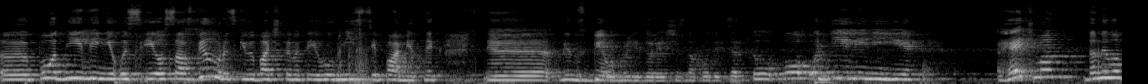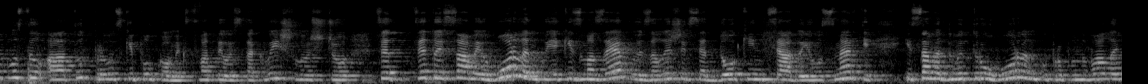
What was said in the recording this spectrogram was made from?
е, по одній лінії ось і Осав Білгородський, ви бачитимете його в місті пам'ятник. Він в Білгороді, до речі, знаходиться. То по одній лінії гетьман Данило Апостол, а тут прилуцький полковник. Свати ось так вийшло, що це, це той самий Горленко, який з Мазепою залишився до кінця, до його смерті. І саме Дмитру Горленку пропонували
